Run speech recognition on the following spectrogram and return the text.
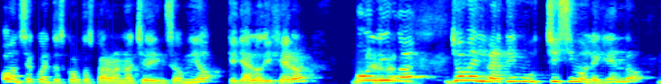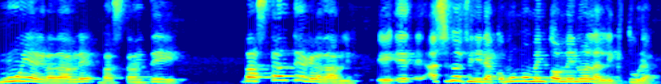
11 cuentos cortos para una noche de insomnio, que ya lo dijeron. Un libro, yo me divertí muchísimo leyendo, muy agradable, bastante, bastante agradable. Eh, eh, así lo definiría como un momento ameno a la lectura,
